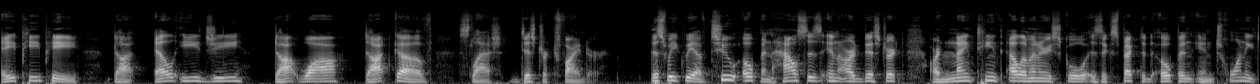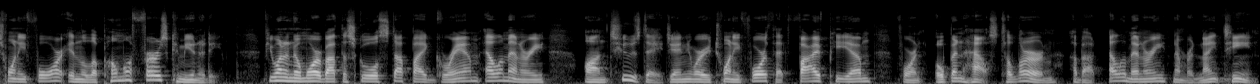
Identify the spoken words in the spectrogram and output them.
app.leg.wa.gov slash district finder. This week we have two open houses in our district. Our 19th elementary school is expected to open in 2024 in the Lipoma Firs community. If you want to know more about the school, stop by Graham Elementary on Tuesday, January 24th at 5 p.m. for an open house to learn about elementary number 19.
